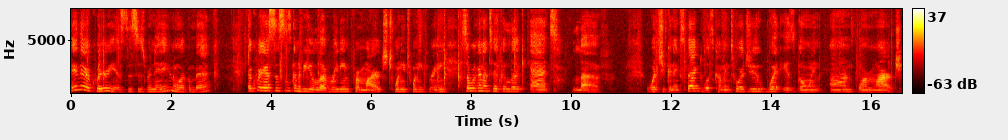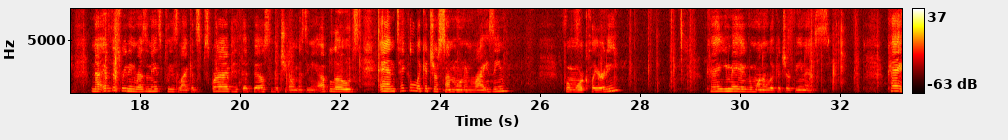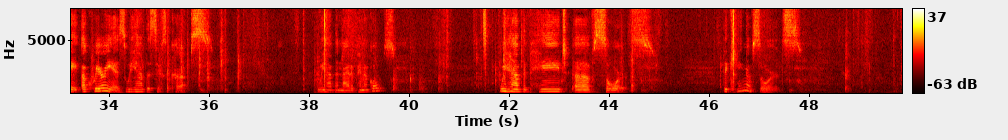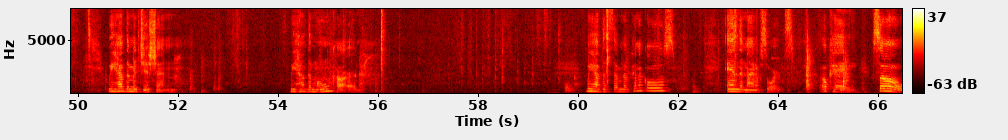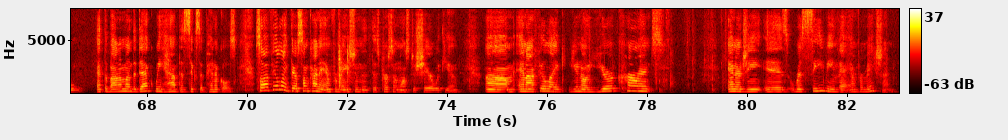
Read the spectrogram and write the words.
Hey there, Aquarius. This is Renee and welcome back. Aquarius, this is going to be your love reading for March 2023. So we're going to take a look at love. What you can expect, what's coming towards you, what is going on for March. Now, if this reading resonates, please like and subscribe. Hit that bell so that you don't miss any uploads. And take a look at your sun, moon, and rising for more clarity. Okay, you may even want to look at your Venus. Okay, Aquarius, we have the Six of Cups. We have the Knight of Pentacles. We have the Page of Swords. The King of Swords. We have the Magician. We have the Moon card. We have the Seven of Pentacles and the Nine of Swords. Okay, so at the bottom of the deck, we have the Six of Pentacles. So I feel like there's some kind of information that this person wants to share with you. Um, and I feel like, you know, your current energy is receiving that information.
